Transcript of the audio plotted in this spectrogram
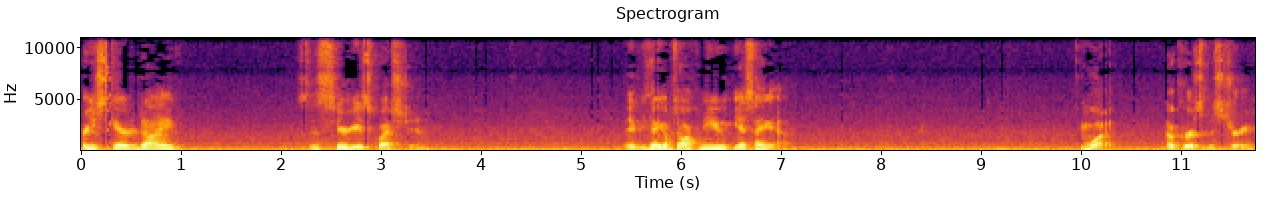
Are you scared of dying? This is a serious question. If you think I'm talking to you, yes, I am. What? A Christmas tree.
